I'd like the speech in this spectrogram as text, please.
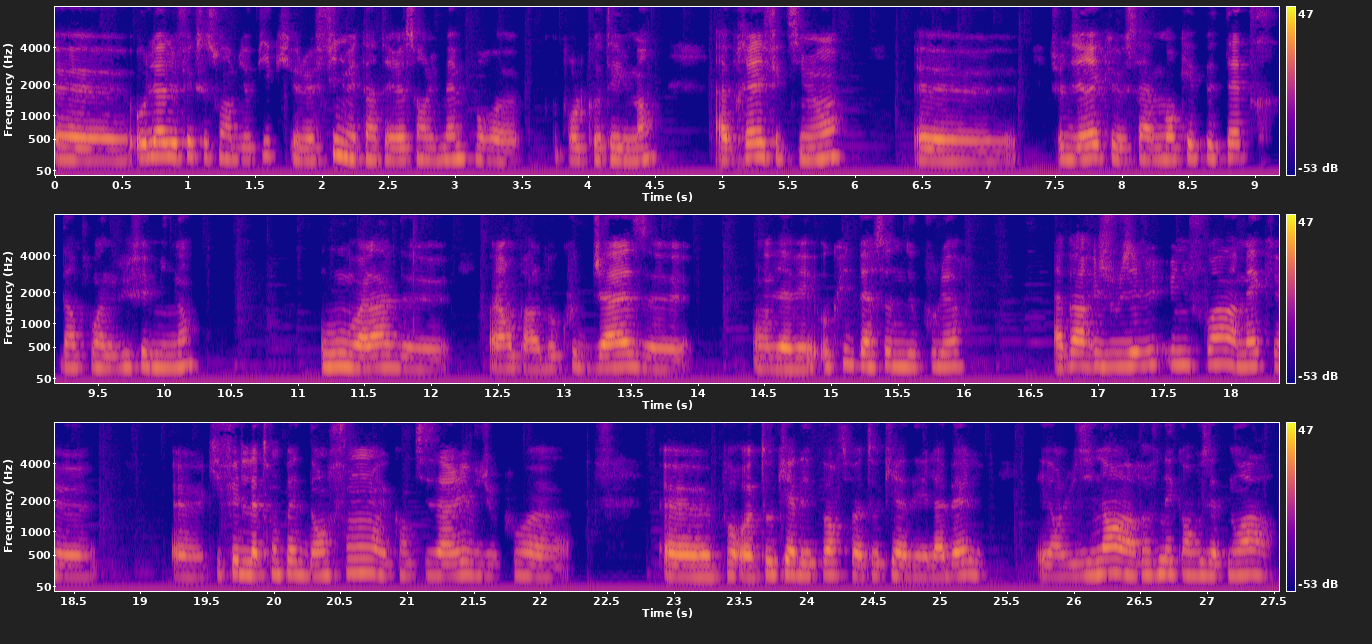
euh, au-delà du fait que ce soit un biopic, le film est intéressant lui-même pour euh, pour le côté humain. Après, effectivement, euh, je dirais que ça manquait peut-être d'un point de vue féminin ou voilà voilà, on parle beaucoup de jazz. Il n'y avait aucune personne de couleur. À part, j'ai vu une fois un mec qui fait de la trompette dans le fond quand ils arrivent du coup pour toquer à des portes, pas toquer à des labels. Et on lui dit non, revenez quand vous êtes noir.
